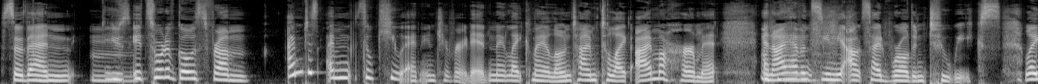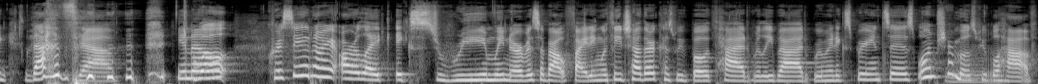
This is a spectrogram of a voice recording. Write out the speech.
So then you, Mm. it sort of goes from I'm just I'm so cute and introverted and I like my alone time to like I'm a hermit and Mm-hmm. I haven't seen the outside world in 2 weeks. Like that's Yeah. you know. Well, Chrissy and I are like extremely nervous about fighting with each other because we've both had really bad roommate experiences. Well, I'm sure most people Mm. have,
